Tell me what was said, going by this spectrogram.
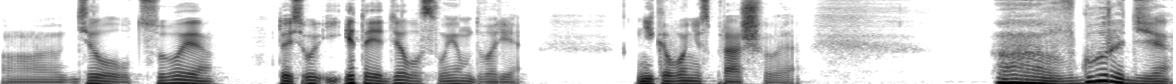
э, делал Цоя, то есть это я делал в своем дворе, никого не спрашивая. А, в городе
